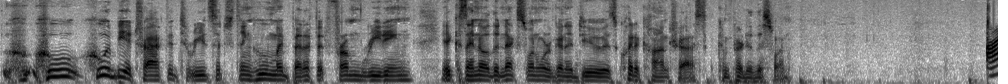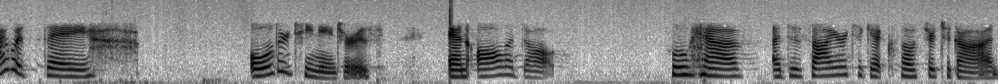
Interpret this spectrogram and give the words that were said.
Who, who who would be attracted to read such a thing? Who might benefit from reading it? Because I know the next one we're going to do is quite a contrast compared to this one. I would say older teenagers and all adults who have a desire to get closer to God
